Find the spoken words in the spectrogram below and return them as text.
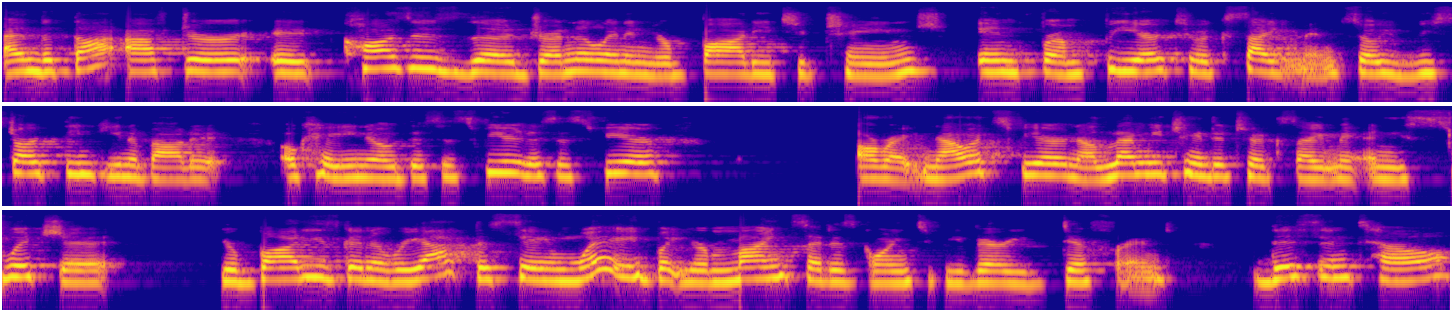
and the thought after it causes the adrenaline in your body to change in from fear to excitement. So you start thinking about it okay, you know, this is fear, this is fear. All right, now it's fear. Now let me change it to excitement. And you switch it. Your body's going to react the same way, but your mindset is going to be very different. This intel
